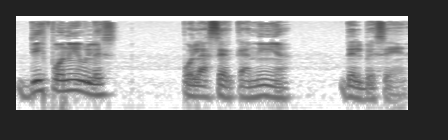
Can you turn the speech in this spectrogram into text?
disponibles por la cercanía del BCN.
